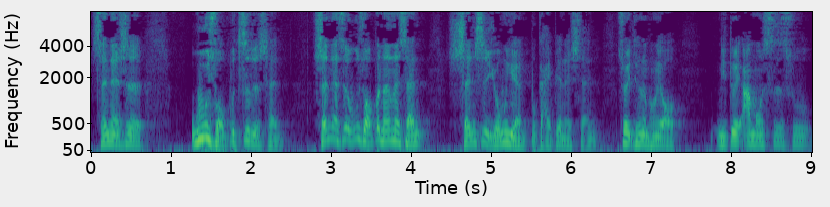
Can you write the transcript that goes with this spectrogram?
神也是无所不知的神，神呢是无所不能的神，神是永远不改变的神。所以，听众朋友，你对阿摩斯书，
